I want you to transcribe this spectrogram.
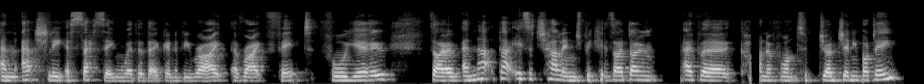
and actually assessing whether they're going to be right a right fit for you so and that that is a challenge because i don't ever kind of want to judge anybody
